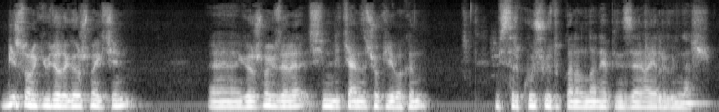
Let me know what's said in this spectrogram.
Bir sonraki videoda görüşmek için e, görüşmek üzere. Şimdi kendinize çok iyi bakın. Mr. Kuş YouTube kanalından hepinize hayırlı günler.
